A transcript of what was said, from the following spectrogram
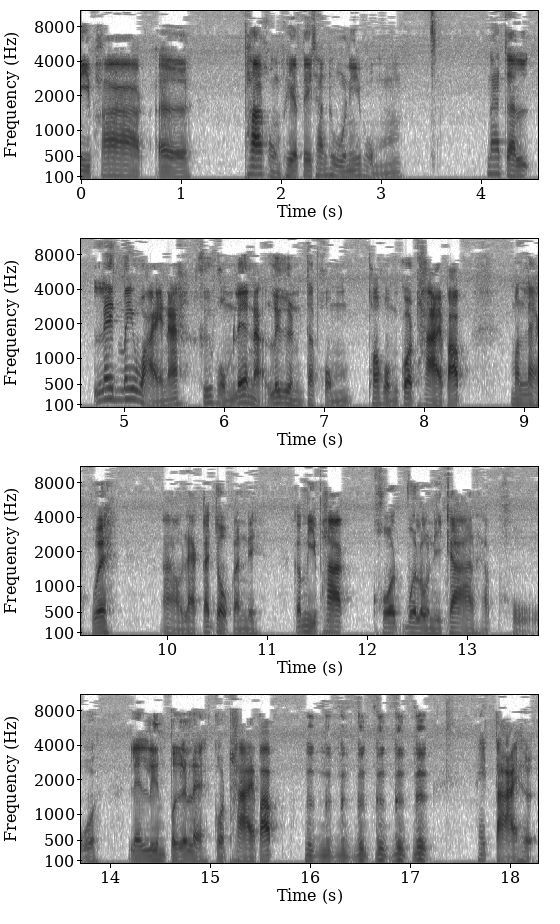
มีภาคเอ่อภาคของ PlayStation 2 นี่ผมน่าจะเล่นไม่ไหวนะ คือผมเล่นอะลื่น แต่ผมพอผมกดถ่ายปั๊บ มันแหลกเว้ยอ้าวแหลกก็จบกันดิ ก็มีภาคโค้ดโบโลนิก้านะครับโหเล่นลื่นปืนเลย กดถ่ายปั๊บงึกงึกงึกงึกงึกงึกงึกให้ตายเหอะ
